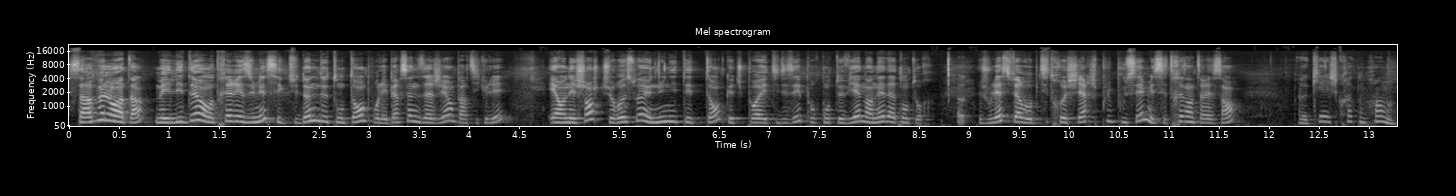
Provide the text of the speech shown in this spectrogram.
C'est un peu lointain, mais l'idée en très résumé, c'est que tu donnes de ton temps pour les personnes âgées en particulier, et en échange, tu reçois une unité de temps que tu pourras utiliser pour qu'on te vienne en aide à ton tour. Je vous laisse faire vos petites recherches plus poussées, mais c'est très intéressant. Ok, je crois comprendre.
